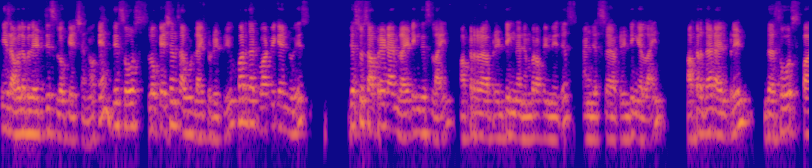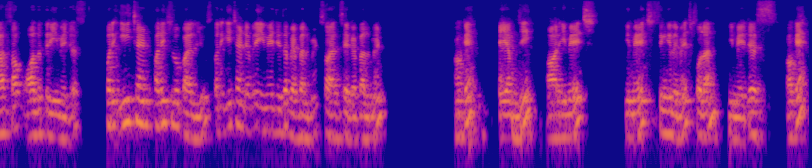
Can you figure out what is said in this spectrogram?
is available at this location, okay? This source locations I would like to retrieve. For that, what we can do is just to separate, I'm writing this line after uh, printing the number of images and just uh, printing a line. After that, I'll print the source paths of all the three images for each and for each loop I'll use. For each and every image is a web element. So I'll say web element. Okay. IMG or image, image, single image, colon, images. Okay.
